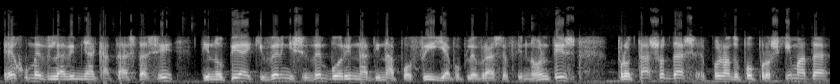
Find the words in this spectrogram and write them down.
Έχουμε δηλαδή μια κατάσταση την οποία η κυβέρνηση δεν μπορεί να την αποφύγει από πλευράς ευθυνών της, προτάσσοντας, πώς να το πω, προσχήματα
